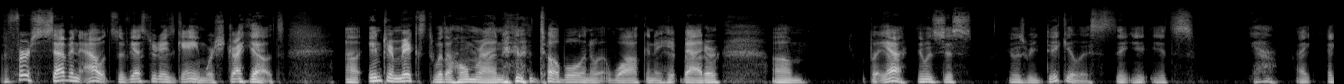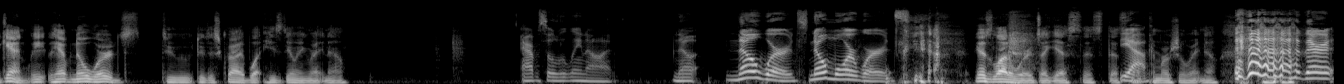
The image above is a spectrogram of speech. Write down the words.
the first seven outs of yesterday's game were strikeouts, uh, intermixed with a home run and a double and a walk and a hit batter. Um, but yeah, it was just it was ridiculous. It- it- it's yeah. I again we, we have no words to to describe what he's doing right now. Absolutely not. No, no words. No more words. Yeah. He has a lot of words, I guess. That's that's yeah. commercial right now. there,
